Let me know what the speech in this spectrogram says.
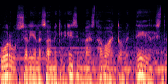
Kuoruusseljellä saimmekin ensimmäiset havaintomme teeristä.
